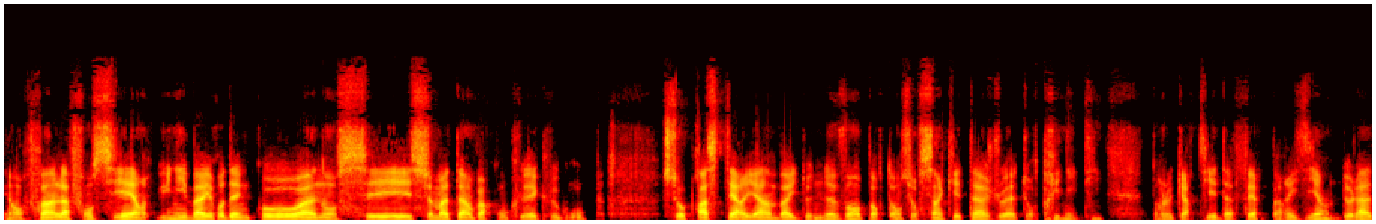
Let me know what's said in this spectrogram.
Et enfin, la foncière Unibail Rodenco a annoncé ce matin avoir conclu avec le groupe Soprasteria, un bail de 9 ans portant sur 5 étages de la tour Trinity dans le quartier d'affaires parisien de la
